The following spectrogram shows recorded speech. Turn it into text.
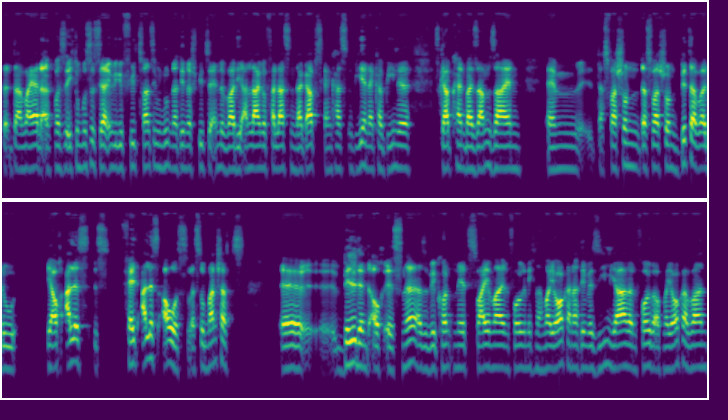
da, da, war ja, was weiß ich, du musstest ja irgendwie gefühlt 20 Minuten, nachdem das Spiel zu Ende war, die Anlage verlassen. Da gab es keinen Kasten Bier in der Kabine, es gab kein Beisammensein. Ähm, das war schon, das war schon bitter, weil du ja auch alles, ist fällt alles aus, was so mannschaftsbildend äh, auch ist. Ne? Also wir konnten jetzt zweimal in Folge nicht nach Mallorca, nachdem wir sieben Jahre in Folge auf Mallorca waren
